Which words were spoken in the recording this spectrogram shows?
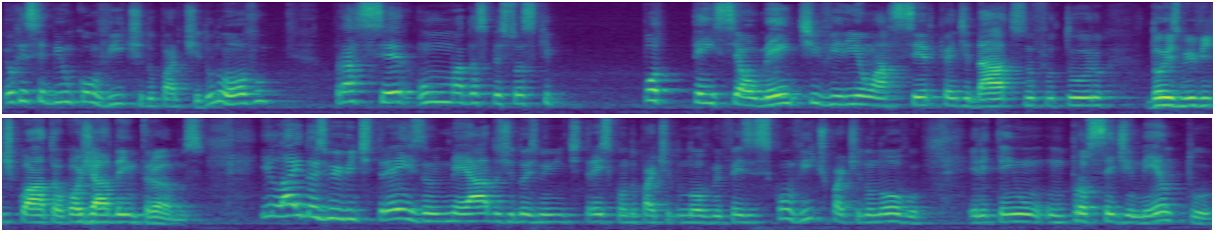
eu recebi um convite do Partido Novo para ser uma das pessoas que potencialmente viriam a ser candidatos no futuro 2024, ao qual já adentramos. E lá em 2023, em meados de 2023, quando o Partido Novo me fez esse convite, o Partido Novo ele tem um, um procedimento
